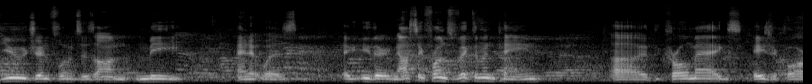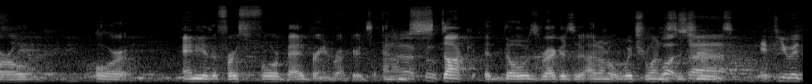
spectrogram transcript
huge influences on me, and it was either Agnostic Front's Victim in Pain, uh, the Cro-Mags, of Quarrel, or any of the first four Bad Brain records. And I'm Oh, cool. stuck at those records. I don't know which ones What's to choose. uh, if you would?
